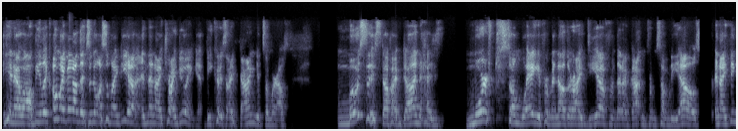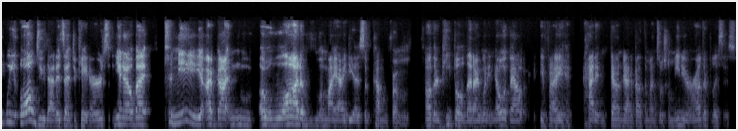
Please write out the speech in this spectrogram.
you know, I'll be like, oh my God, that's an awesome idea. And then I try doing it because I found it somewhere else. Most of the stuff I've done has morphed some way from another idea for that I've gotten from somebody else. And I think we all do that as educators, you know, but to me, I've gotten a lot of my ideas have come from other people that I wouldn't know about if I hadn't found out about them on social media or other places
